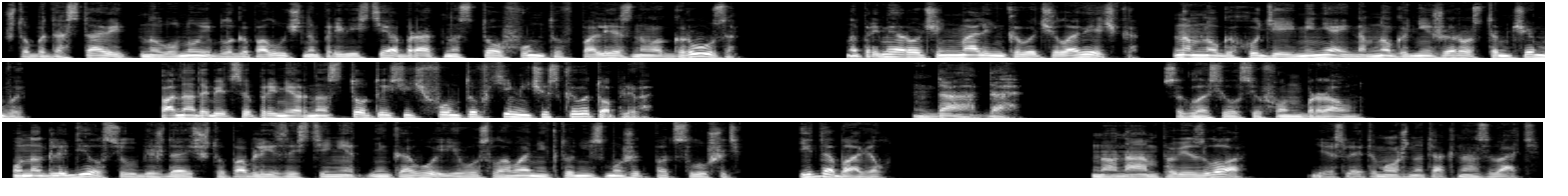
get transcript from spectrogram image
Чтобы доставить на Луну и благополучно привезти обратно 100 фунтов полезного груза, Например, очень маленького человечка, намного худее меня и намного ниже ростом, чем вы. Понадобится примерно 100 тысяч фунтов химического топлива. «Да, да», — согласился фон Браун. Он огляделся, убеждаясь, что поблизости нет никого, и его слова никто не сможет подслушать, и добавил. «Но нам повезло, если это можно так назвать,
